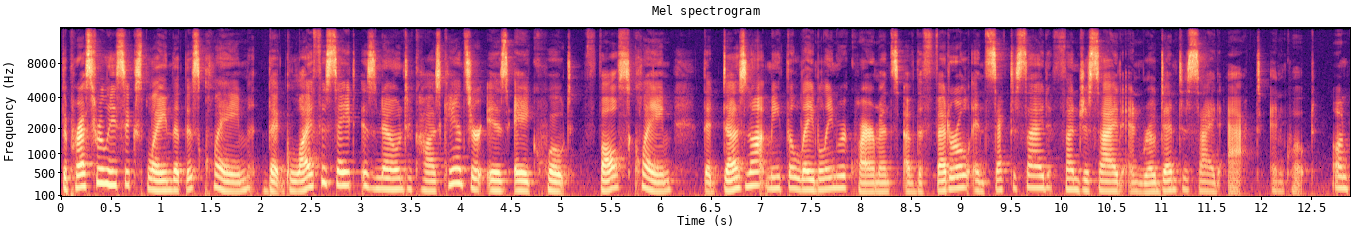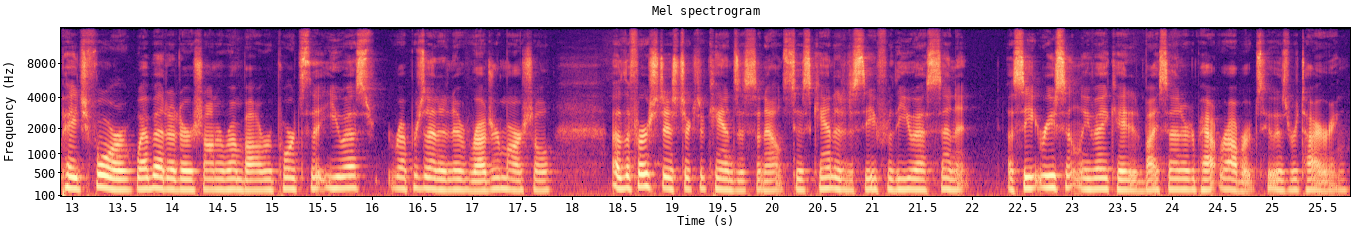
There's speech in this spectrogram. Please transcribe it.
The press release explained that this claim that glyphosate is known to cause cancer is a quote false claim that does not meet the labeling requirements of the Federal Insecticide, Fungicide, and Rodenticide Act. End quote. On page four, web editor Shauna Rumbaugh reports that U.S. Representative Roger Marshall of the 1st District of Kansas announced his candidacy for the U.S. Senate, a seat recently vacated by Senator Pat Roberts, who is retiring.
